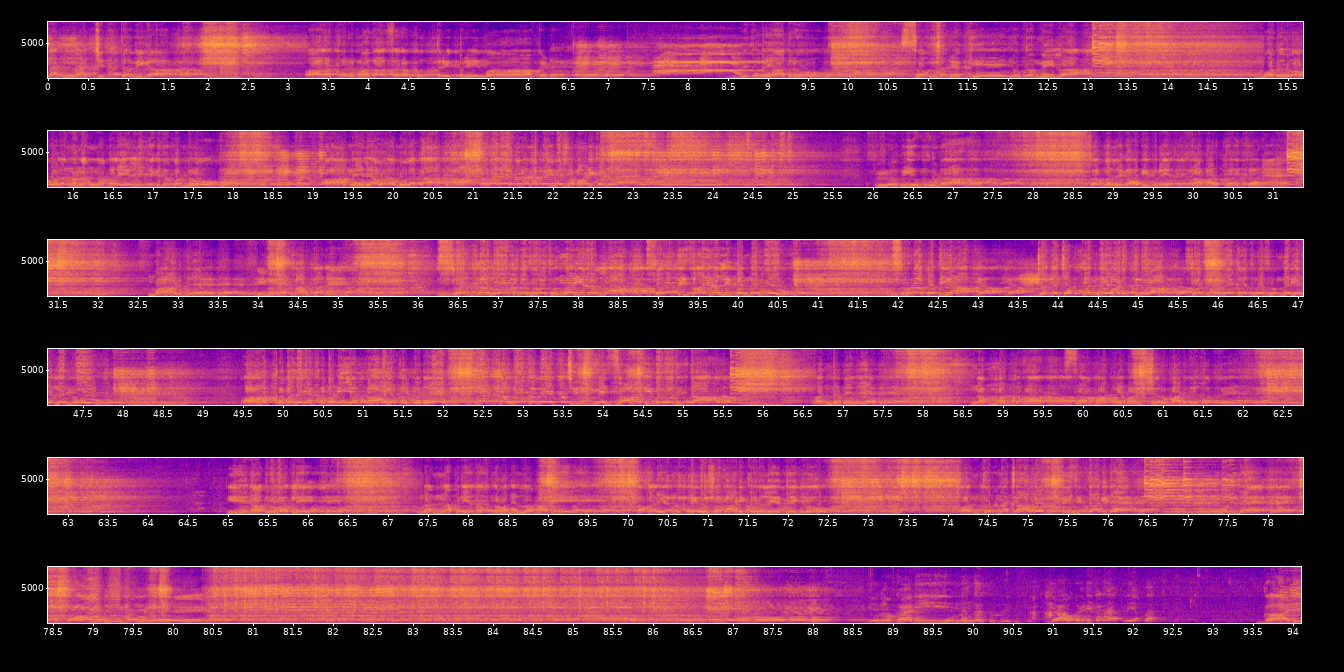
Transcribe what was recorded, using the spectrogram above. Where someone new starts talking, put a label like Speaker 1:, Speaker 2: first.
Speaker 1: ನನ್ನ ಚಿತ್ತವಿಗ. ಆ ಧರ್ಮದಾಸರ ಪುತ್ರಿ ಪ್ರೇಮ ಕಡೆ. ವಿಧವೆಯಾದರೂ ಸೌಂದರ್ಯಕ್ಕೇನು ಕಮ್ಮಿ ಇಲ್ಲ. ಮೊದಲು ಅವಳನ್ನು ನನ್ನ ಬಲೆಯಲ್ಲಿ ತೆಗೆದುಕೊಂಡು ಆಮೇಲೆ ಅವಳ ಮೂಲಕ ಆ ಕವಲೆಯನ್ನು ನನ್ನ ಕೈವಶ ಮಾಡಿಕೊಳ್ಳುವೆ. ರವಿಯು ಕೂಡ ಕಮಲೆಗಾಗಿ ಪ್ರಯತ್ನ ಮಾಡ್ತಾ ಇದ್ದಾನೆ. ಮಾಡದೆ ಇನ್ನೇನ್ ಮಾಡ್ತಾನೆ? ಸ್ವರ್ಗ ಲೋಕದ ಸುರ ಸುಂದರಿಯರಲ್ಲ ಸರತಿ ಸಾಲಿನಲ್ಲಿ ಬಂದರು. ಸುರಪತಿಯ ಜೊತೆ ಚಕ್ಕಂದವಾಡುತ್ತಿರುವ ಸ್ವರ್ಗ ಲೋಕದ ಸುರ ಸುಂದರಿಯರೆಲ್ಲರಿಗೂ ಕಮಲೆಯ ಕಮನೀಯ ಕಾಯ ಕಂಡರೆ ಸ್ವರ್ಗ ಲೋಕವೇ ಚಿಮ್ಮಿ ಸಾಗಿ ಬರುವುದಿತ್ತ. ಅಂದ ಮೇಲೆ ನಮ್ಮಂತಹ ಸಾಮಾನ್ಯ ಮನುಷ್ಯರು ಮಾಡಿದ್ರೆ ತಪ್ಪೆ? ಏನಾದ್ರೂ ಆಗ್ಲಿ, ನನ್ನ ಪ್ರಯತ್ನವನ್ನೆಲ್ಲ ಮಾಡಿ ಕಮಲೆಯನ್ನು ಕೈವಶ ಮಾಡಿಕೊಳ್ಳಲೇಬೇಕು. ಅಂತೂ ನನ್ನ ಜಾಲವನ್ನು ಬೀಸಿದ್ದಾಗಿದೆ. ಬ್ರೇಕ್.
Speaker 2: ಏನೋ ಗಾಡಿ ಅಂದಂಗಾತಲ್ರಿ ಯಾವ ಗಾಡಿ ತಗಾತ್ರಿ ಅಪ್ಪ
Speaker 1: ಗಾಡಿ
